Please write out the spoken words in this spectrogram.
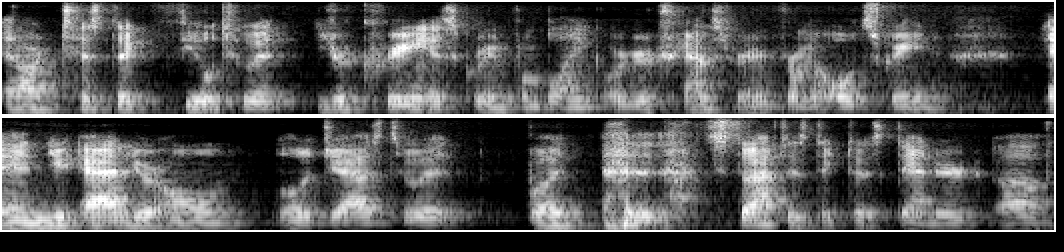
an artistic feel to it. You're creating a screen from blank, or you're transferring from an old screen, and you add your own little jazz to it. But you still have to stick to a standard of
